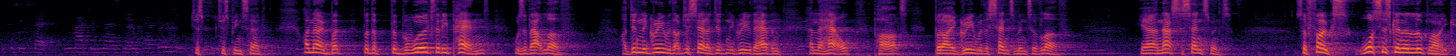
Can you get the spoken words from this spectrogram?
because he said, imagine there's no heaven. Just, just been said. I know, but, but the, the, the words that he penned was about love. I didn't agree with, I've just said I didn't agree with the heaven and the hell part, but I agree with the sentiment of love. Yeah, and that's the sentiment. So, folks, what's this going to look like?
